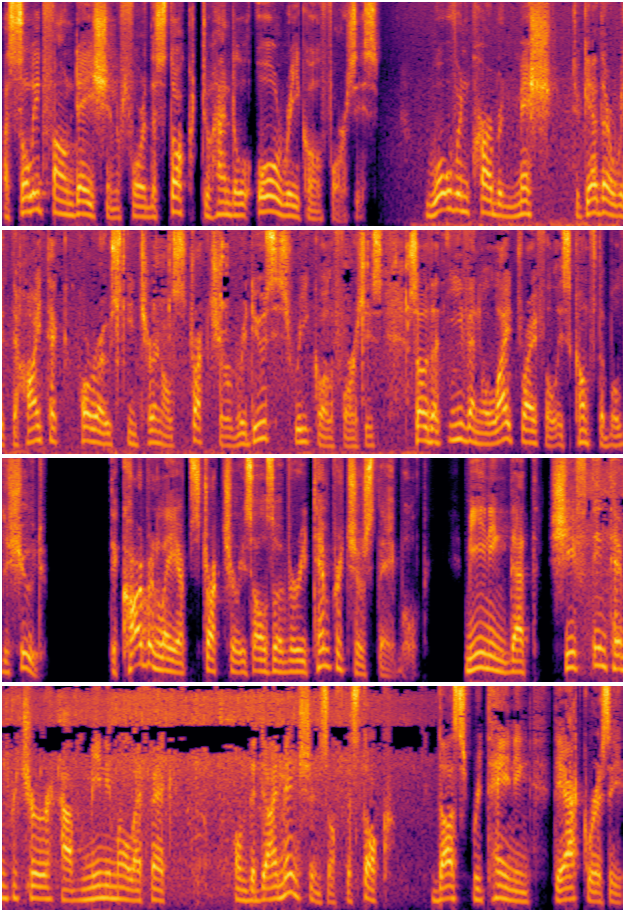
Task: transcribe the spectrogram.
a solid foundation for the stock to handle all recoil forces. Woven carbon mesh together with the high-tech porous internal structure reduces recoil forces so that even a light rifle is comfortable to shoot. The carbon layup structure is also very temperature stable, meaning that shift in temperature have minimal effect on the dimensions of the stock, thus retaining the accuracy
